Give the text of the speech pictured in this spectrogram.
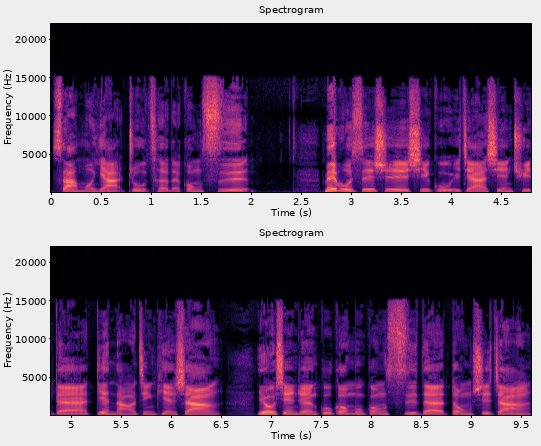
萨摩亚注册的公司。梅普斯是系谷一家先驱的电脑晶片商，由现任 Google 母公司的董事长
